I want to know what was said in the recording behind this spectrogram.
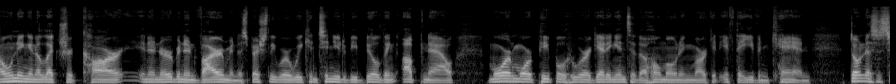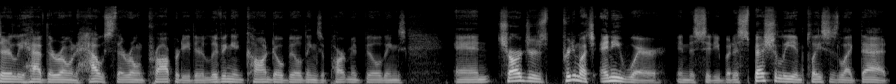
owning an electric car in an urban environment, especially where we continue to be building up now. More and more people who are getting into the home owning market, if they even can, don't necessarily have their own house, their own property. They're living in condo buildings, apartment buildings, and chargers pretty much anywhere in the city, but especially in places like that,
